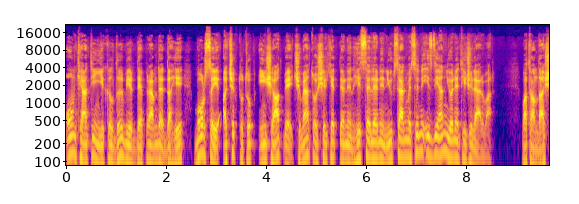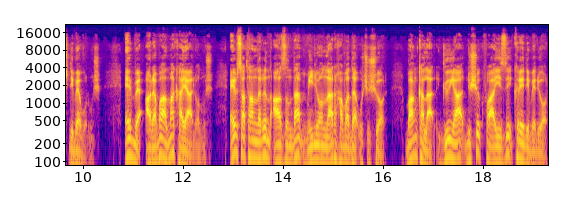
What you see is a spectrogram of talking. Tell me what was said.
10 kentin yıkıldığı bir depremde dahi borsayı açık tutup inşaat ve çimento şirketlerinin hisselerinin yükselmesini izleyen yöneticiler var. Vatandaş dibe vurmuş. Ev ve araba almak hayal olmuş. Ev satanların ağzında milyonlar havada uçuşuyor. Bankalar güya düşük faizli kredi veriyor.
